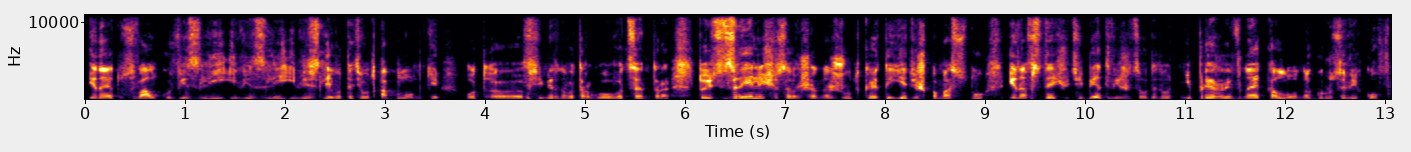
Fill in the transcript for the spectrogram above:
и на эту свалку везли и везли и везли вот эти вот обломки от э, Всемирного торгового центра. То есть зрелище совершенно жуткое. Ты едешь по мосту, и навстречу тебе движется вот эта вот непрерывная колонна грузовиков,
